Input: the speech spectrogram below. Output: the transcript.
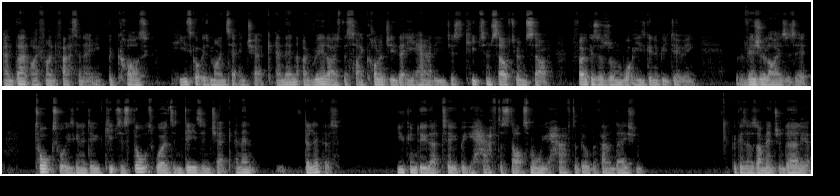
and that I find fascinating because he's got his mindset in check. And then I realized the psychology that he had. He just keeps himself to himself, focuses on what he's going to be doing, visualizes it, talks what he's going to do, keeps his thoughts, words, and deeds in check, and then delivers. You can do that too, but you have to start small. You have to build the foundation. Because as I mentioned earlier,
